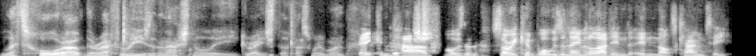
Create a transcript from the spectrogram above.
Let's whore out the referees of the National League. Great stuff. That's what we want. They can have. What was the sorry? Can, what was the name of the lad in in Notts County?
